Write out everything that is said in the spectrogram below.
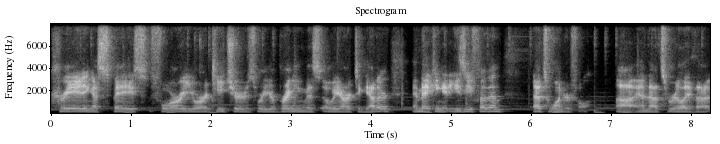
creating a space for your teachers where you're bringing this OER together and making it easy for them, that's wonderful. Uh, and that's really the,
